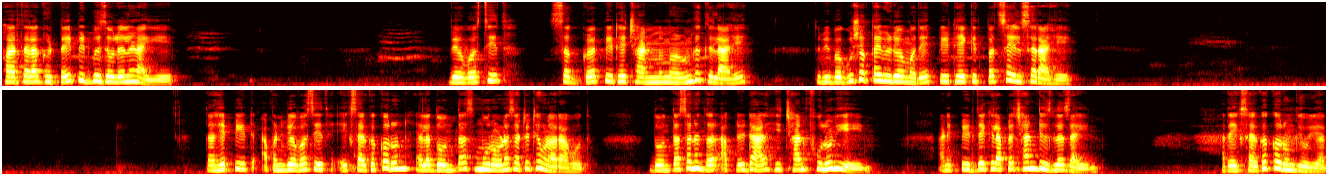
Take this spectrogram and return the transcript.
फार त्याला घट्टही पीठ भिजवलेलं नाही आहे व्यवस्थित सगळं पीठ हे छान मी मळून घेतलेलं आहे. तुम्ही बघू शकता व्हिडिओमध्ये पीठ हे कितपत सैलसर आहे. तर हे पीठ आपण व्यवस्थित एकसारखं करून याला दोन तास मुरवण्यासाठी ठेवणार आहोत. दोन तासानंतर आपली डाळ ही छान फुलून येईल आणि पीठ देखील आपलं छान भिजलं जाईल. आता एकसारखं करून घेऊयात.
